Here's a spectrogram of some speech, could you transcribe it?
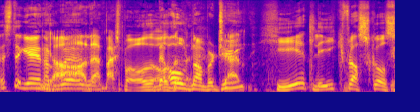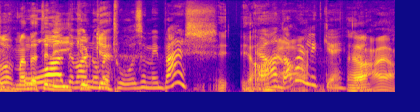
Det er gøy nok. Ja, det er bæsj på. og- The old number two. Det er en helt lik flaske også, men Å, dette det liker var nummer to som i bæsj. Ja. Ja, da var det litt gøy. Ja. Ja.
